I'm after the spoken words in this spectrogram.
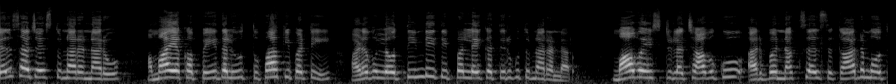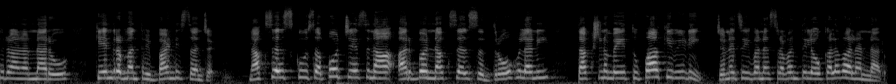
జల్సా చేస్తున్నారన్నారు. అమాయక పేదలు తుపాకీ పట్టి అడవుల్లో తిండి తిప్పలేక తిరుగుతున్నారన్నారు. మావోయిస్టుల చావుకు అర్బన్ నక్సల్స్ కారణమవుతున్నారన్నారు కేంద్ర మంత్రి బండి సంజయ్. నక్సల్స్కు సపోర్ట్ చేసిన అర్బన్ నక్సల్స్ ద్రోహులని తక్షణమే తుపాకీ వీడి జనజీవన స్రవంతిలో కలవాలన్నారు.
